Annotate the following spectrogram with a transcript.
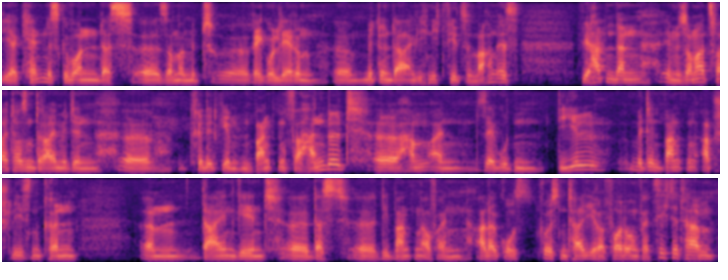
die Erkenntnis gewonnen, dass äh, sagen wir, mit äh, regulären äh, Mitteln da eigentlich nicht viel zu machen ist. Wir hatten dann im Sommer 2003 mit den äh, kreditgebenden Banken verhandelt, äh, haben einen sehr guten Deal mit den Banken abschließen können, ähm, dahingehend, äh, dass die Banken auf einen allergrößten Teil ihrer Forderungen verzichtet haben.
